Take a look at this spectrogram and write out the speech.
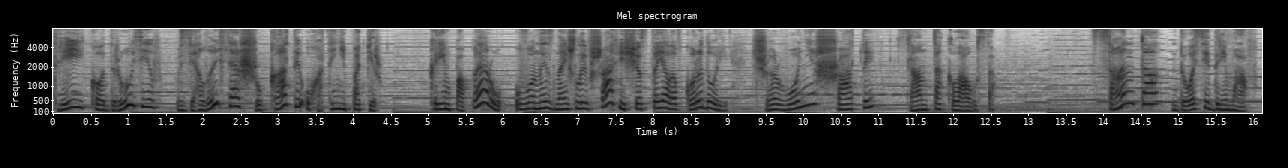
Трійко друзів взялися шукати у хатині папір. Крім паперу, вони знайшли в шафі, що стояла в коридорі, червоні шати Санта Клауса. Санта досі дрімав.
